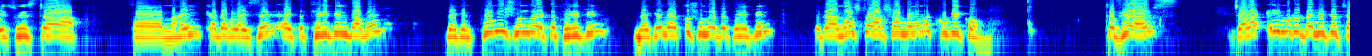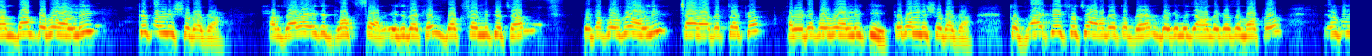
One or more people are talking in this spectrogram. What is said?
এই সুইচটা নাই, কাটা ফেলাইছে। একটা থ্রি পিন পাবেন। দেখেন, খুবই সুন্দর একটা থ্রি পিন দেখেন, এত সুন্দর একটা থ্রি পিন এটা নষ্ট হওয়ার সম্ভাবনা খুবই কম। তো ভিয়ার্স যারা এই মোটরটা নিতে চান, দাম পাবে অনলি তেতাল্লিশশো টাকা। আর যারা এই যে বক্সার এই যে দেখেন বক্সার নিতে চান এটা পড়বে অনলি চার হাজার টাকা, আর এটা পড়বে অনলি কি? তেতাল্লিশশো টাকা। তো ব্রাইটেক্স হচ্ছে আমাদের একটা ব্র্যান্ড এই যে আমাদের কাছে মোটর এরকম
